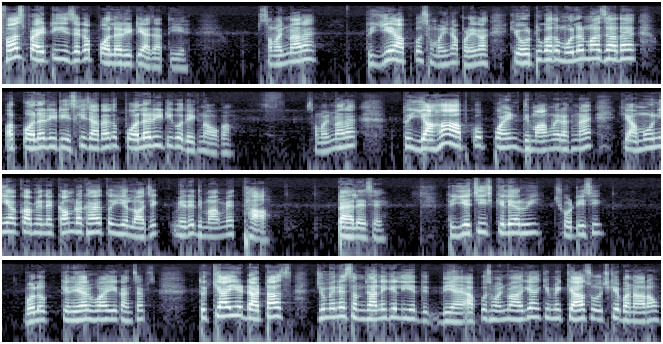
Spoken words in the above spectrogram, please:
फ़र्स्ट प्रायोरिटी इस जगह पॉलरिटी आ जाती है। समझ में आ रहा है? तो ये आपको समझना पड़ेगा कि O2 का तो मोलर मास ज़्यादा है और पॉलरिटी इसकी ज़्यादा है तो पॉलरिटी को देखना होगा। समझ में आ रहा है? तो यहाँ आपको पॉइंट दिमाग में रखना है कि अमोनिया का मैंने कम रखा है तो ये लॉजिक मेरे दिमाग में था पहले से। तो ये चीज़ क्लियर हुई, छोटी सी। बोलो क्लियर हुआ ये कॉन्सेप्ट तो क्या ये डाटा जो मैंने समझाने के लिए दिया है, आपको समझ में आ गया कि मैं क्या सोच के बना रहा हूँ?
